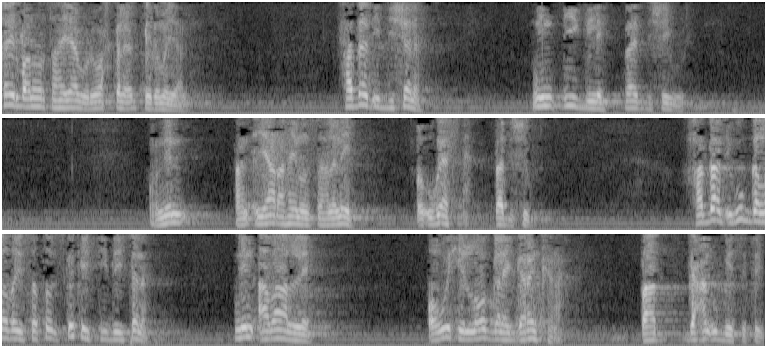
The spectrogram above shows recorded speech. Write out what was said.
khayr baan horta hayaa buui wax kale agteeda ma yaalo haddaad i dishana nin dhiig leh baad dishay buui oo nin aan ciyaar ahayn oon sahlanayn oo ugaas ah baad buui haddaad igu galladaysato iska kaysiidaysana nin abaal leh oo wixii loo galay garan kara baad gacan u geysatay.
